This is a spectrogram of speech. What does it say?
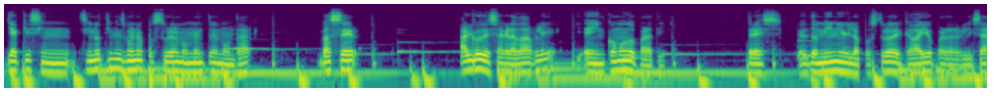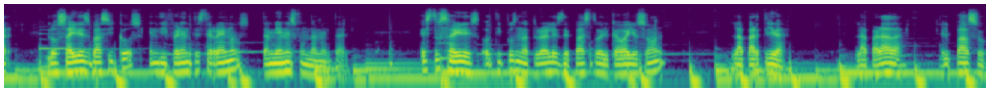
ya que si, no tienes buena postura al momento de montar, va a ser algo desagradable e incómodo para ti. 3. El dominio y la postura del caballo para realizar los aires básicos en diferentes terrenos también es fundamental. Estos aires o tipos naturales de pasto del caballo son la partida, la parada, el paso,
